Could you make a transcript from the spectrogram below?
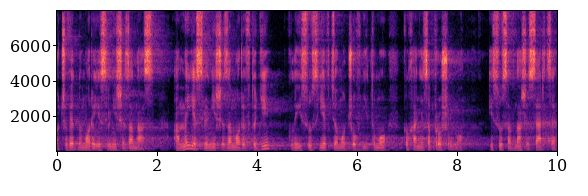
очевидно, море є сильніше за нас. А ми є сильніше за море в тоді, коли Ісус є в цьому човні. Тому, кохані, запрошуємо Ісуса в наше серце,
